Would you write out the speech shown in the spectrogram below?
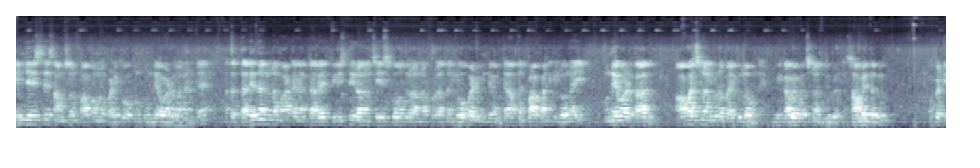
ఏం చేస్తే సంసం పాపంలో పడిపోకుండా ఉండేవాడు అని అంటే అతని తల్లిదండ్రుల మాట కనుక అరే ఫిలిస్తీరాలను చేసుకోవద్దు అన్నప్పుడు అతను లోబడి ఉండే ఉంటే అతని పాపానికి లోనై ఉండేవాడు కాదు. ఆ వచనాలు కూడా బైబిల్లో ఉన్నాయి. మీకు అవే వచనాలు చూపెట్టాను సామెతలు ఒకటి.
